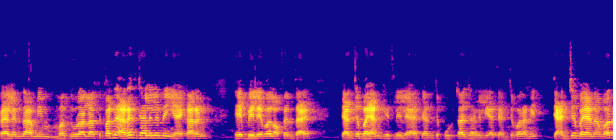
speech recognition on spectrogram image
पहिल्यांदा आम्ही मजदूराला ते पण अरेस्ट झालेले नाही आहे कारण हे बेलेबल ऑफेन्स आहे. त्यांचे बयान घेतलेले आहे त्यांचे पूछताछ झालेली आहे त्यांच्यावर आणि त्यांच्या बयानावर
